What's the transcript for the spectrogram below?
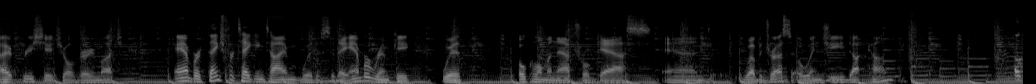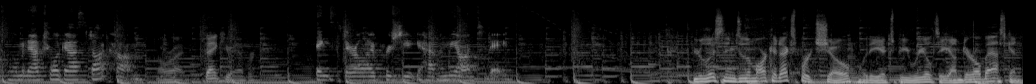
I appreciate you all very much. Amber, thanks for taking time with us today. Amber Remke with Oklahoma Natural Gas and web address ong.com. OklahomaNaturalGas.com. All right. Thank you, Amber. Thanks, Darryl. I appreciate you having me on today. You're listening to the Market Experts Show with eXp Realty. I'm Darryl Baskin.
